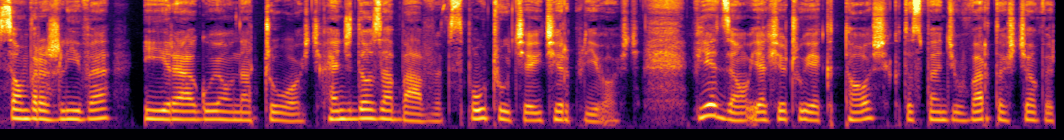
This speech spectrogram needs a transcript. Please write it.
Są wrażliwe i reagują na czułość, chęć do zabawy, współczucie i cierpliwość. Wiedzą, jak się czuje ktoś, kto spędził wartościowy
